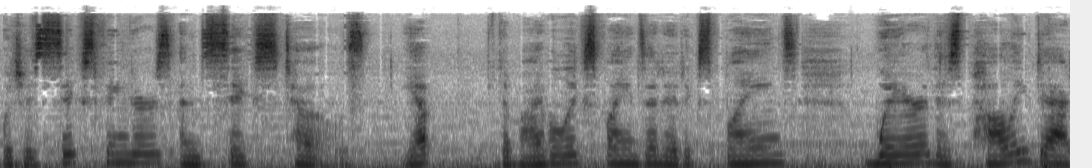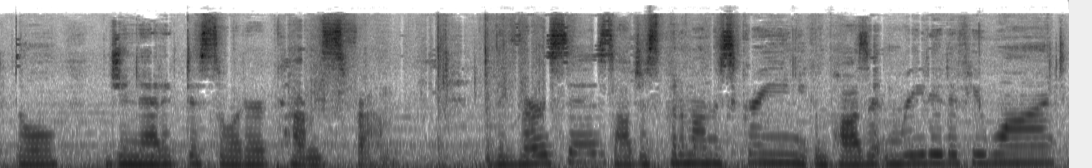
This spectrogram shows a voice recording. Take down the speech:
which is six fingers and six toes. Yep, the Bible explains it. It explains where this polydactyl genetic disorder comes from. The verses, I'll just put them on the screen. You can pause it and read it if you want.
